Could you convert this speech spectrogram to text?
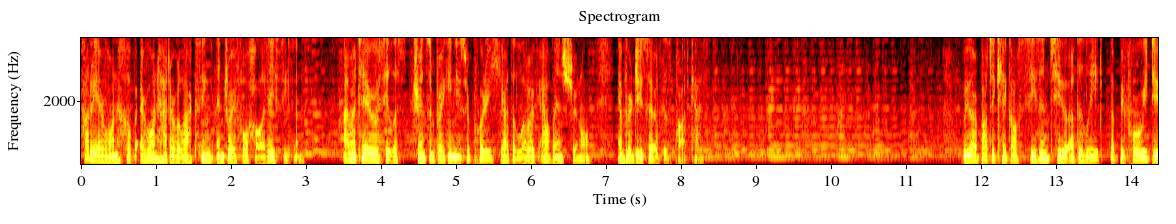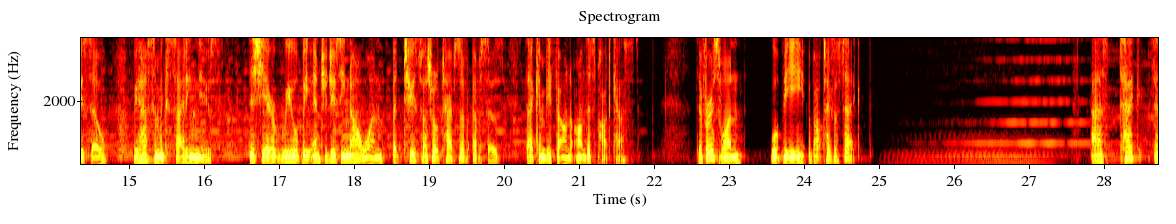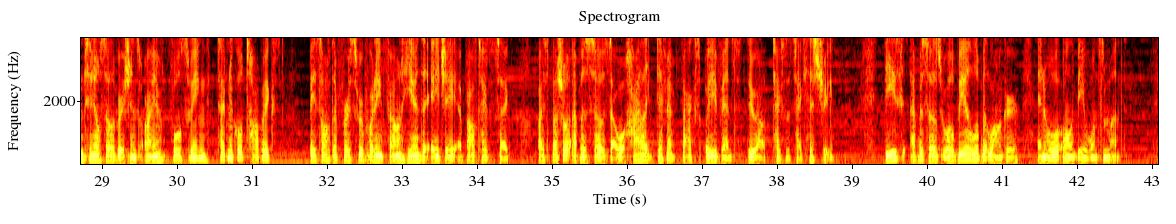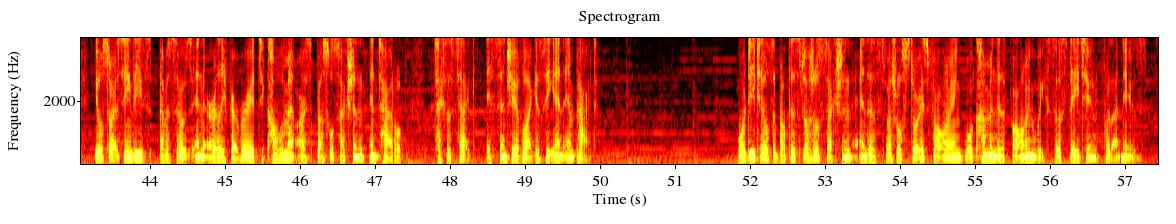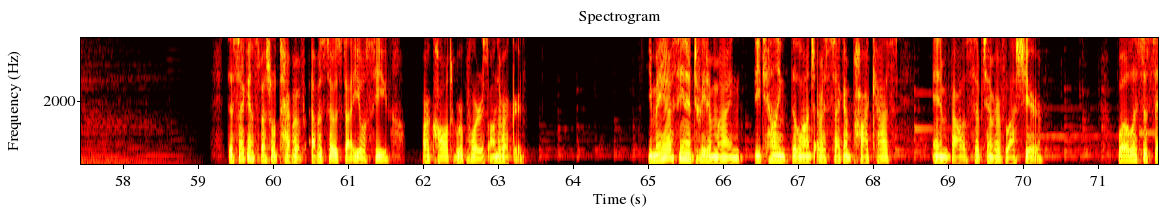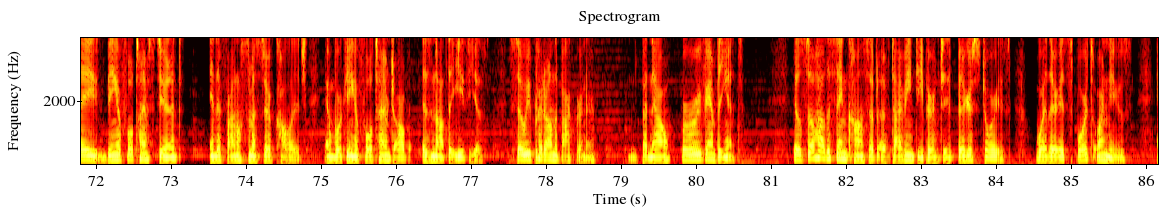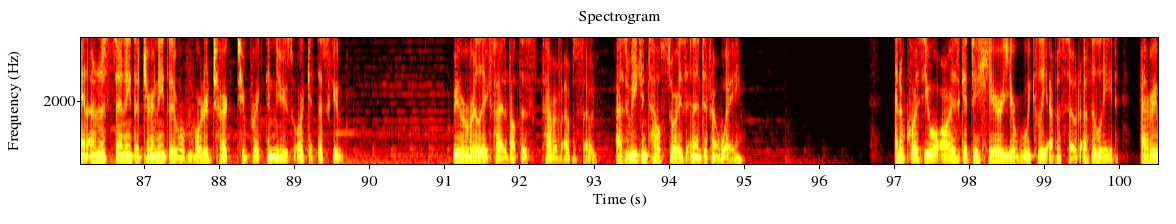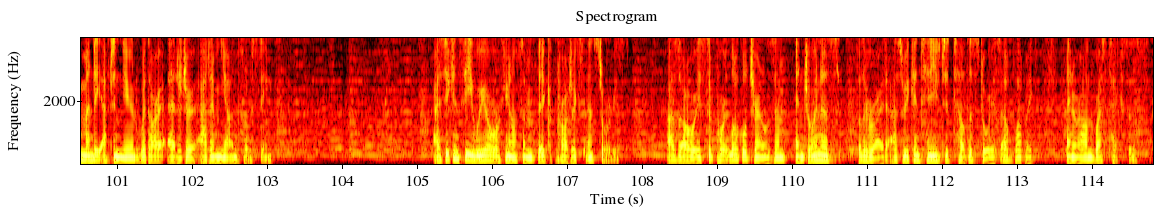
Howdy, everyone. Hope everyone had a relaxing and joyful holiday season. I'm Mateo Rosiles, trends and breaking news reporter here at the Lubbock Avalanche Journal and producer of this podcast. We are about to kick off season two of The Lead, but before we do so, we have some exciting news. This year, we will be introducing not one, but two special types of episodes that can be found on this podcast. The first one will be about Texas Tech. As Tech Centennial celebrations are in full swing, technical topics based off the first reporting found here in the AJ about Texas Tech are special episodes that will highlight different facts or events throughout Texas Tech history. These episodes will be a little bit longer and will only be once a month. You'll start seeing these episodes in early February to complement our special section entitled Texas Tech A Century of Legacy and Impact. More details about this special section and the special stories following will come in the following weeks, so stay tuned for that news. The second special type of episodes that you will see are called Reporters on the Record. You may have seen a tweet of mine detailing the launch of a second podcast in about September of last year. Well, let's just say being a full time student in the final semester of college and working a full time job is not the easiest, so we put it on the back burner. But now we're revamping it. It'll still have the same concept of diving deeper into bigger stories, whether it's sports or news, and understanding the journey the reporter took to break the news or get the scoop. We are really excited about this type of episode, as we can tell stories in a different way. And of course, you will always get to hear your weekly episode of The Lead every Monday afternoon with our editor Adam Young hosting. As you can see, we are working on some big projects and stories. As always, support local journalism and join us for the ride as we continue to tell the stories of Lubbock and around West Texas.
